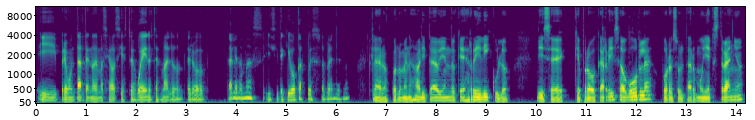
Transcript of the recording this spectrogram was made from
y preguntarte, ¿no? Demasiado si esto es bueno, esto es malo, pero dale nomás. Y si te equivocas, pues aprendes, ¿no? Claro, por lo menos ahorita viendo que es ridículo Dice que provoca risa o burla por resultar muy extraño,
